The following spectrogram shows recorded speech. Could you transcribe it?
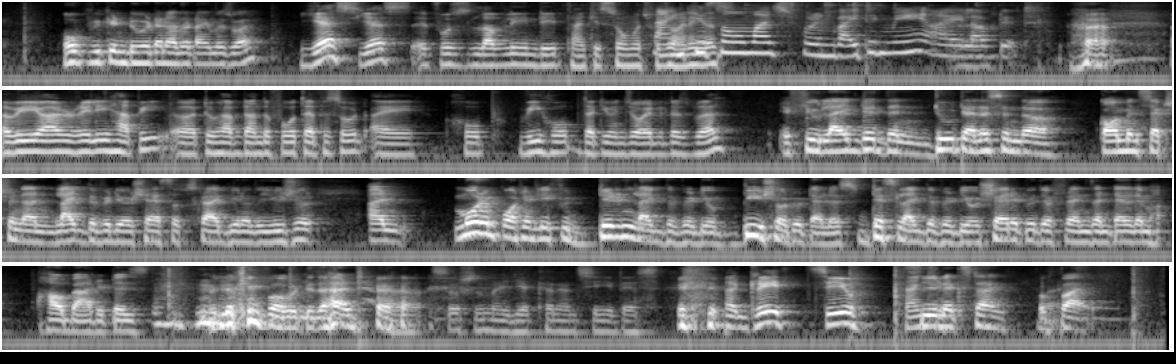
hope we can do it another time as well. Yes, yes. It was lovely indeed. Thank you so much for Thank joining us. Thank you so much for inviting me. I loved it. We are really happy uh, to have done the fourth episode. I hope, we hope that you enjoyed it as well. If you liked it, then do tell us in the comment section and like the video, share, subscribe. You know the usual. And more importantly, if you didn't like the video, be sure to tell us. Dislike the video, share it with your friends, and tell them h- how bad it is. We're looking forward to that. Uh, social media currency it is. Uh, great. See you. Thank See you you. next time. Bye Bye. bye.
